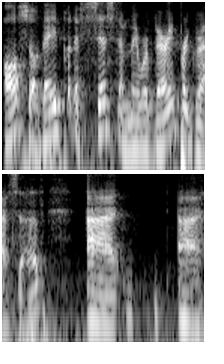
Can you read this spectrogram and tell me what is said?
Also, they put a system. They were very progressive. Uh, uh,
